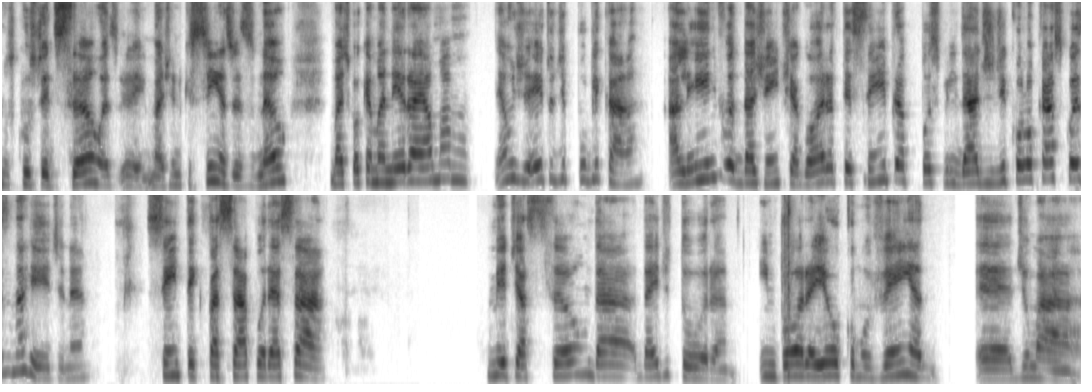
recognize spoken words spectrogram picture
nos custos de edição, imagino que sim, às vezes não, mas de qualquer maneira é, uma, é um jeito de publicar. Além da gente agora ter sempre a possibilidade de colocar as coisas na rede, né? Sem ter que passar por essa mediação da, da editora. Embora eu, como venha é, de uma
